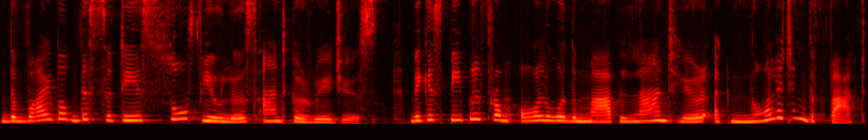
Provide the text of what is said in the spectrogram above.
The vibe of this city is so fearless and courageous because people from all over the map land here acknowledging the fact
